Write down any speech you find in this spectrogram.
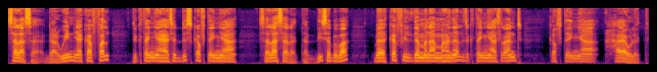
30። ዳርዊን ያካፋል። ዝቅተኛ 26፣ ከፍተኛ 34። አዲስ አበባ በከፊል ደመናማ ይሆናል። ዝቅተኛ 11፣ ከፍተኛ 22።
